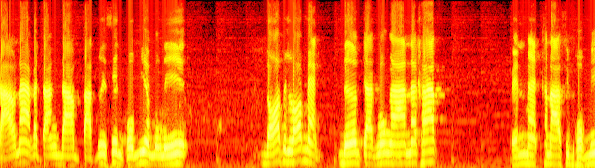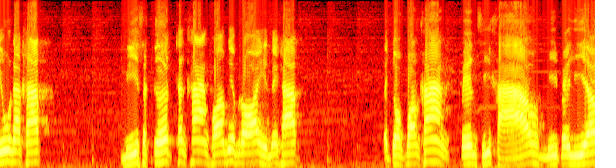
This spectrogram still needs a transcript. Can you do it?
ขาวหน้ากระจังดำตัดด้วยเส้นโครเมียมตรงนี้ล้อเป็นล้อแม็กเดิมจากโรงงานนะครับ เป็นแม็กขนาด 16 นิ้วนะครับ มีสเกิร์ตข้างๆ พร้อมเรียบร้อยเห็นไหมครับ กระจกมองข้างเป็นสีขาวมีไฟเลี้ยว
